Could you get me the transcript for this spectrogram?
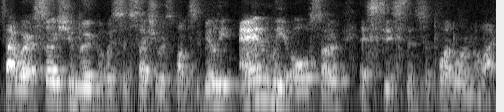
So we're a social movement with some social responsibility and we also assist and support along the way,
